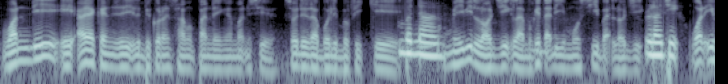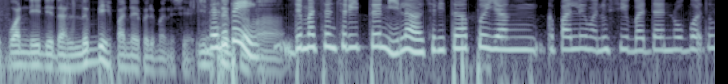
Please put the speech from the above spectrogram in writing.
One day AI akan jadi lebih kurang sama pandai dengan manusia. So dia dah boleh berfikir. Benar. Maybe logic lah. Mungkin tak ada emosi but logic. Logic. What if one day dia dah lebih pandai pada manusia? In That's the thing. Of, uh, Dia macam cerita ni lah Cerita apa yang Kepala manusia badan robot tu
